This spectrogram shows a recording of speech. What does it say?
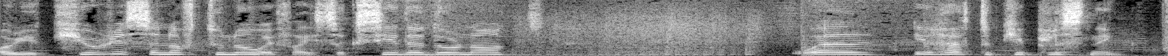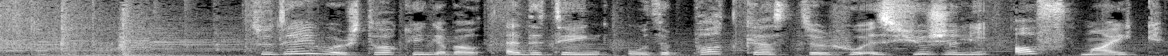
Are you curious enough to know if I succeeded or not? Well, you'll have to keep listening. Today we're talking about editing with a podcaster who is usually off mic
